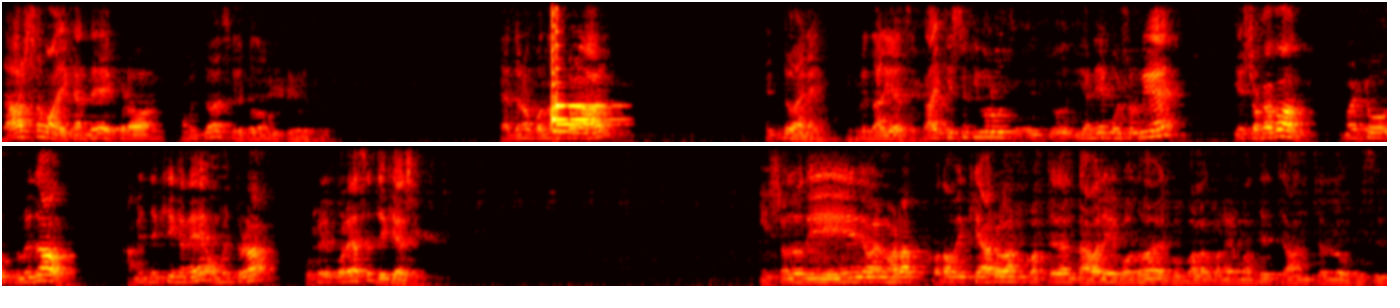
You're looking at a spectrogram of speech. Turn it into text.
যাওয়ার সময় এখান থেকে একটা অমৃত করেছিল এর জন্য করার মৃত্যু হয় নাই, এখানে দাঁড়িয়ে আছে। তাই কৃষ্ণ কি করব ইয়ে কৌশল নিয়ে যে সকাগণ তোমার একটু দূরে যাও। আমি দেখি এখানে অমৃতরা উঠে পড়ে আছে, দেখে আসি। কৃষ্ণ যদি এইরকম হঠাৎ দেখে আরোহণ করতে দেন তাহলে বোধ হয় গোপালগণের মধ্যে চাঞ্চল্য উপস্থিত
